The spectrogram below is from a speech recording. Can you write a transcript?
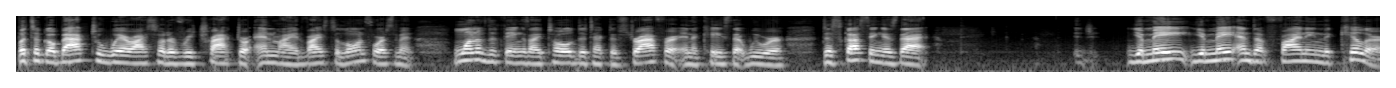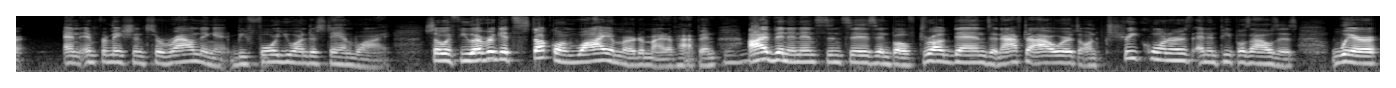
But to go back to where I sort of retract or end my advice to law enforcement, one of the things I told Detective Stradford in a case that we were discussing is that you may you may end up finding the killer and information surrounding it before you understand why. So if you ever get stuck on why a murder might have happened, mm-hmm. I've been in instances in both drug dens and after hours on street corners and in people's houses where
